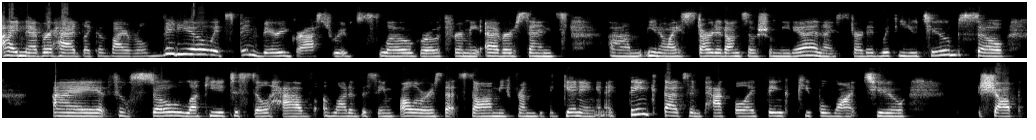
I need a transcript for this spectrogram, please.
I never had like a viral video. It's been very grassroots, slow growth for me ever since. Um, you know, I started on social media and I started with YouTube. So I feel so lucky to still have a lot of the same followers that saw me from the beginning. And I think that's impactful. I think people want to shop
